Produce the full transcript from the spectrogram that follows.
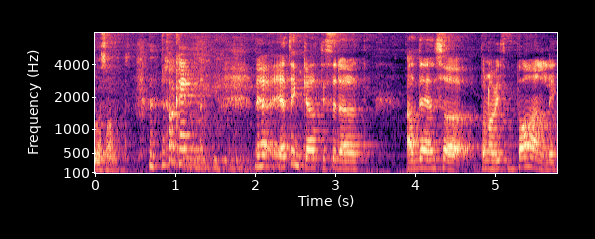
något sånt. Okej. Okay. Jag tänker alltid sådär att, att det är en så på något vis vanlig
